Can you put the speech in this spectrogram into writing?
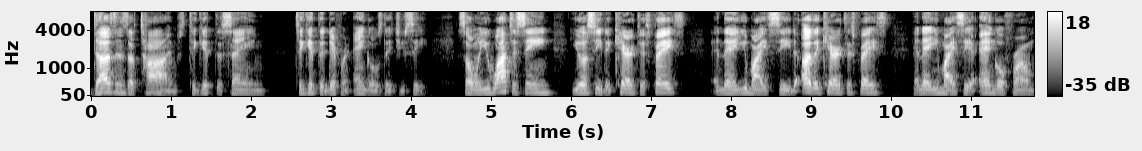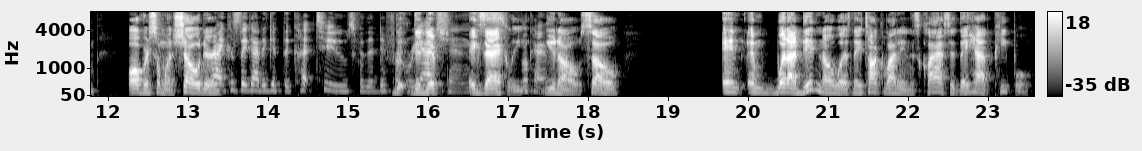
dozens of times to get the same to get the different angles that you see. So when you watch a scene, you'll see the character's face, and then you might see the other character's face, and then you might see an angle from over someone's shoulder. Right, because they got to get the cut twos for the different The- the diff- reactions. exactly. Okay. You know, so and and what I didn't know was they talked about it in this class that they have people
